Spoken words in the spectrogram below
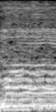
bir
